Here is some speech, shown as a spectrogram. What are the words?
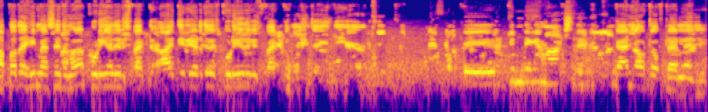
ਆਪਾਂ ਤਾਂ ਇਹੀ ਮੈਸੇਜ ਦਵਾਂਗੇ ਕੁੜੀਆਂ ਦੀ ਰਿਸਪੈਕਟ ਅੱਜ ਦੀ ਡੇਟ ਦੇ ਵਿੱਚ ਕੁੜੀਆਂ ਦੀ ਰਿਸਪੈਕਟ ਹੋਣੀ ਚਾਹੀਦੀ ਹੈ ਤੇ ਕਿੰਨੇ ਮਾਰਕਸ ਦੇਣੇ ਹੋ 10 ਆਊਟ ਆਫ 10 ਹੈ ਜੀ।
